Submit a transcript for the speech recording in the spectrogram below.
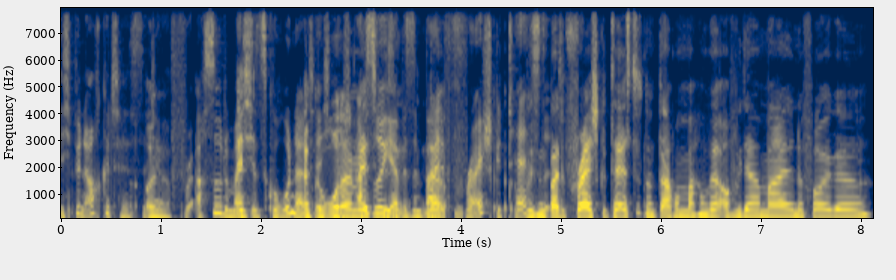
Ich bin auch getestet. Und Ja. Ach so, du meinst ich- jetzt Corona-technisch. Corona-mäßig, Ach so, ja, wir sind beide ne, fresh getestet. Wir sind beide fresh getestet und darum machen wir auch wieder mal eine Folge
